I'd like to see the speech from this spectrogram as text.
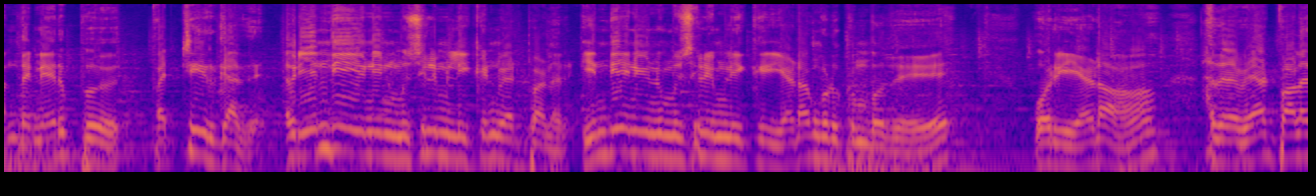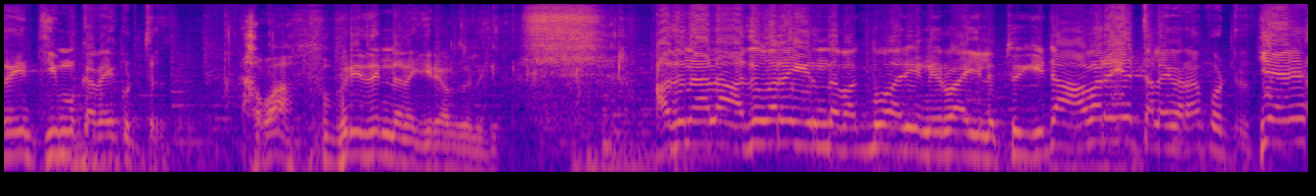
அந்த நெருப்பு பற்றி இருக்காது. அவர் இந்திய யூனியன் முஸ்லீம் லீக்கின் வேட்பாளர். இந்திய யூனியன் முஸ்லீம் லீக்கு இடம் கொடுக்கும்போது ஒரு இடம் அதில் வேட்பாளரையும் திமுகவே கொடுத்துருது. அவா புரியுதுன்னு நினைக்கிறேன் உங்களுக்கு. அதனால அதுவரை இருந்த வக்பு வாரிய நிர்வாகிகளை தூக்கிட்டு அவரையே தலைவராக போட்டு ஏன்?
